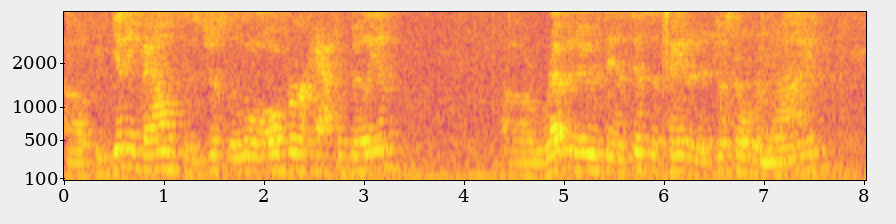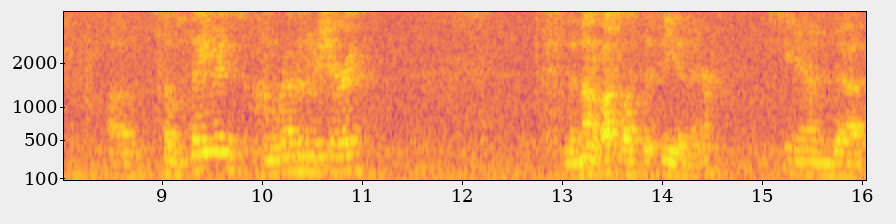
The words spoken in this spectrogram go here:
uh, beginning balance is just a little over half a billion. Uh, Revenues anticipated at just over nine. Uh, Some savings on revenue sharing that none of us like to see in there. And uh,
